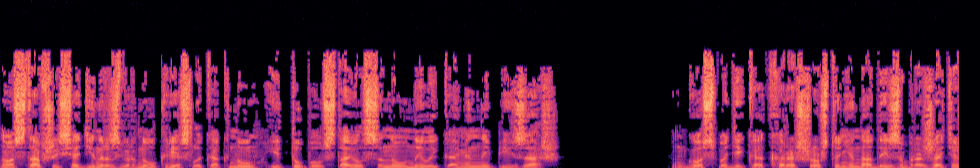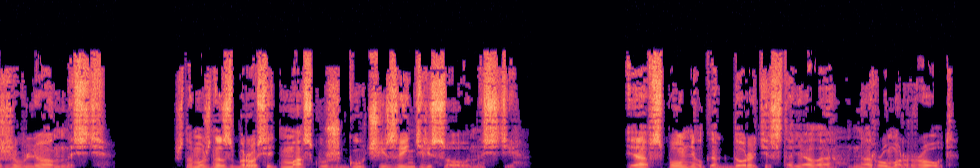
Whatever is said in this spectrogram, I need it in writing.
Но оставшись один развернул кресло к окну и тупо уставился на унылый каменный пейзаж. Господи, как хорошо, что не надо изображать оживленность, что можно сбросить маску жгучей заинтересованности. Я вспомнил, как Дороти стояла на Румор-Роуд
